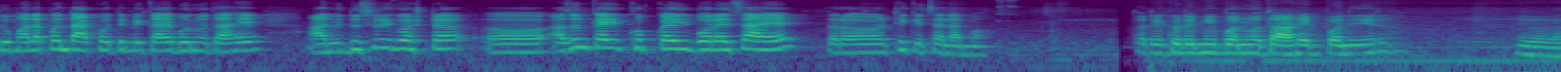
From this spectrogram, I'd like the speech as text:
तुम्हाला पण दाखवते मी काय बनवत आहे. आणि दुसरी गोष्ट अजून काही खूप काही बोलायचं आहे तर ठीक आहे चला मग. तर इकडे मी बनवत आहे पनीर. हे बघा.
